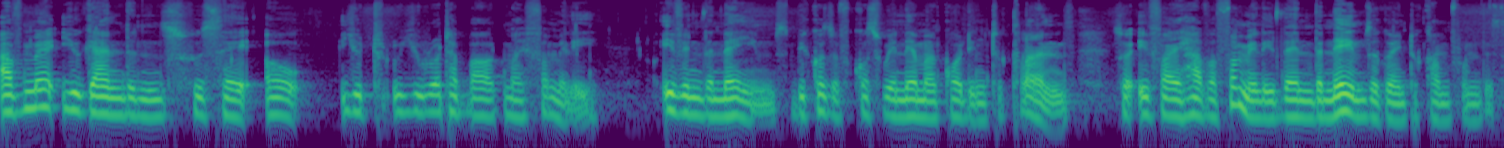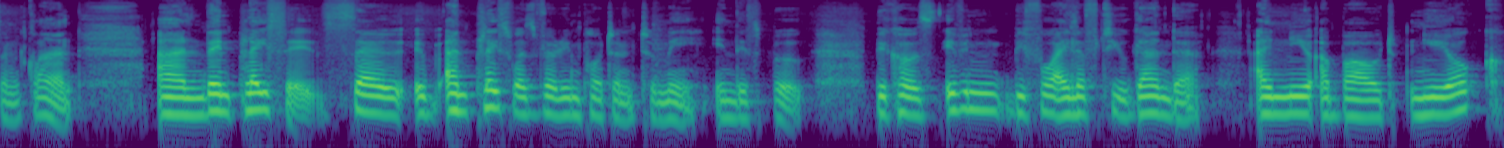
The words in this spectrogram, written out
I've met Ugandans who say, "Oh, you you wrote about my family, even the names, because of course we're named according to clans. So if I have a family, then the names are going to come from the same clan, and then places. So and place was very important to me in this book, because even before I left Uganda, I knew about New York.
